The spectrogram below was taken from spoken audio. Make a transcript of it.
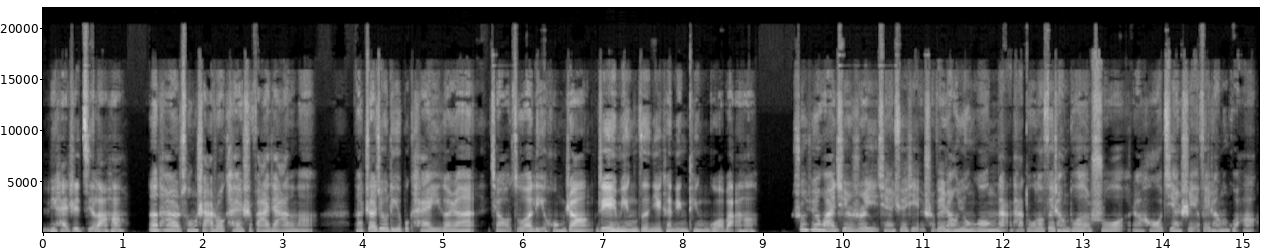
厉害至极了哈！那他是从啥时候开始发家的呢？那这就离不开一个人，叫做李鸿章。这名字你肯定听过吧？哈，盛宣怀其实以前学习也是非常用功的，他读了非常多的书，然后见识也非常的广。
